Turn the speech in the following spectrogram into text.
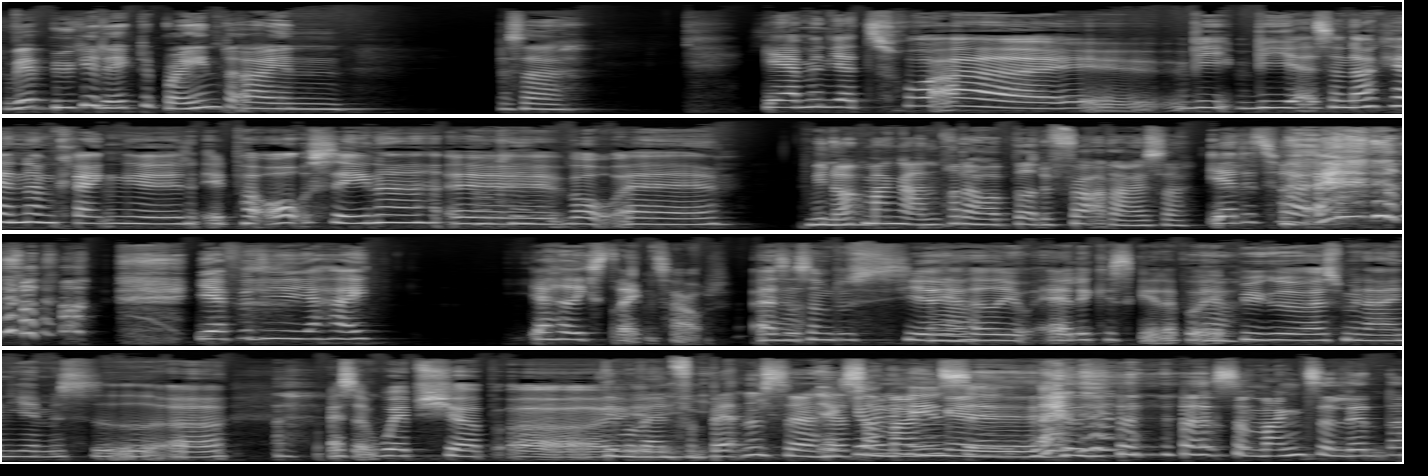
Du er ved at bygge et ægte brand og en... Altså, Ja, men jeg tror, øh, vi, vi er altså nok hen omkring øh, et par år senere, øh, okay. hvor... Øh, Vi er nok mange andre, der har opdaget det før dig, så. ja, det tror jeg. ja, fordi jeg har ikke jeg havde ekstremt travlt. Altså Ja. som du siger, Ja. jeg havde jo alle kasketter på. Ja. Jeg byggede jo også min egen hjemmeside, og altså webshop. Og, Det må være en forbandelse at have så mange, øh, så mange talenter.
